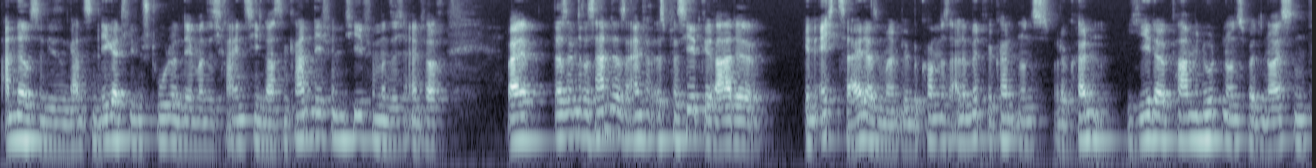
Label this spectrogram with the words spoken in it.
anderes in diesen ganzen negativen Strudel, in dem man sich reinziehen lassen kann, definitiv, wenn man sich einfach, weil das Interessante ist einfach, es passiert gerade in Echtzeit, also man, wir bekommen das alle mit, wir könnten uns oder können jede paar Minuten uns über die neuesten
